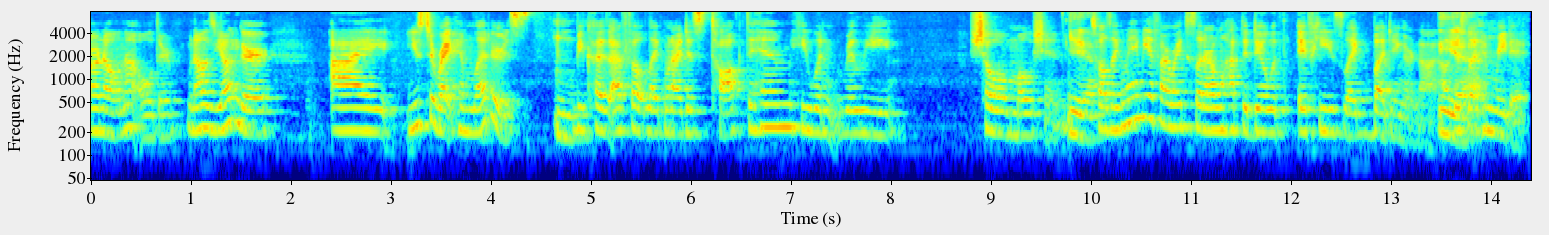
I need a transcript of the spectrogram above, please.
or no, not older. When I was younger, I used to write him letters Mm-hmm. because I felt like when I just talked to him, he wouldn't really show emotion. Yeah. So I was like, maybe if I write this letter, I won't have to deal with if he's like budging or not. I'll just let him read it.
